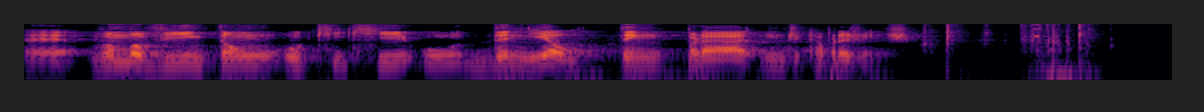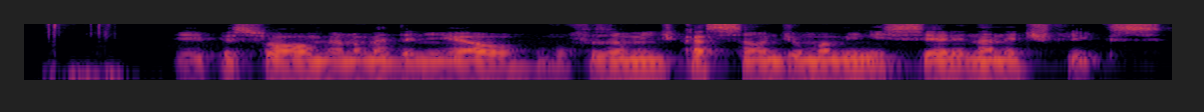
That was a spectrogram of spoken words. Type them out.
É, vamos ouvir então o que, que o Daniel tem para indicar para gente. E aí pessoal, meu nome é Daniel. Vou fazer uma indicação de uma minissérie na Netflix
